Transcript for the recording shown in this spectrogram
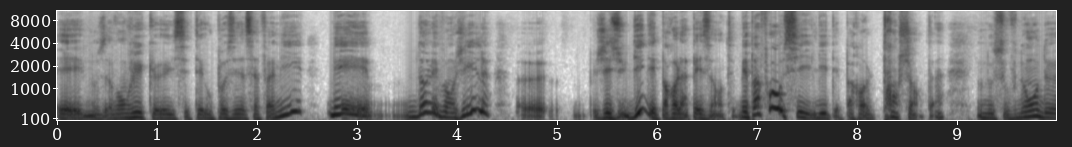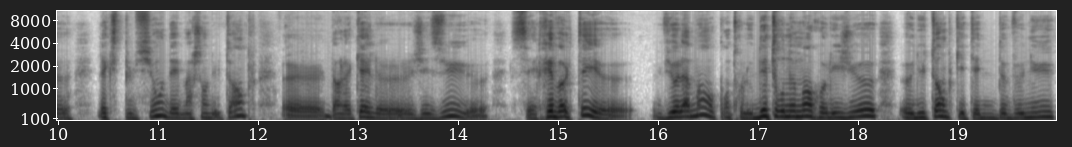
Et nous avons vu qu'il s'était opposé à sa famille, mais dans l'Évangile, euh, Jésus dit des paroles apaisantes, mais parfois aussi il dit des paroles tranchantes. Hein. Nous nous souvenons de l'expulsion des marchands du temple, euh, dans laquelle euh, Jésus s'est révolté violemment contre le détournement religieux du temple qui était devenu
